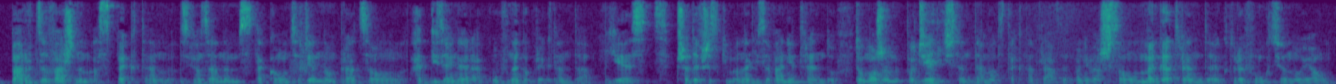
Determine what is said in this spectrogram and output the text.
Bardzo ważnym aspektem związanym z taką codzienną pracą head designera, głównego projektanta, jest przede wszystkim analizowanie trendów. Tu możemy podzielić ten temat tak naprawdę, ponieważ są megatrendy, które funkcjonują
